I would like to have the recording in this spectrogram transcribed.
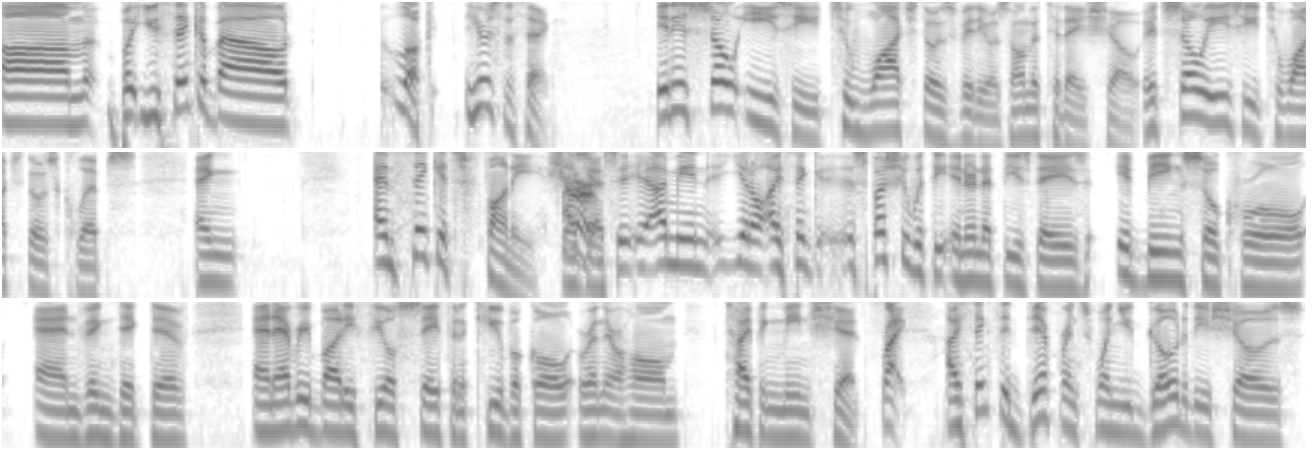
Um, but you think about look, here's the thing. It is so easy to watch those videos on the Today Show. It's so easy to watch those clips and and think it's funny. Sure. I guess. I I mean, you know, I think especially with the internet these days, it being so cruel and vindictive, and everybody feels safe in a cubicle or in their home typing mean shit. Right. I think the difference when you go to these shows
